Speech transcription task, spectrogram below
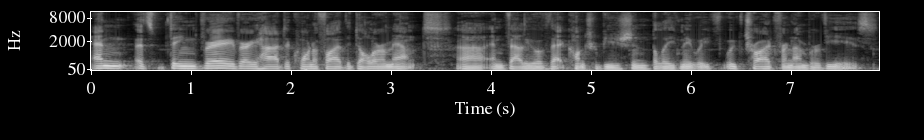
And it's been very, very hard to quantify the dollar amount uh, and value of that contribution. Believe me, we've, we've tried for a number of years.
